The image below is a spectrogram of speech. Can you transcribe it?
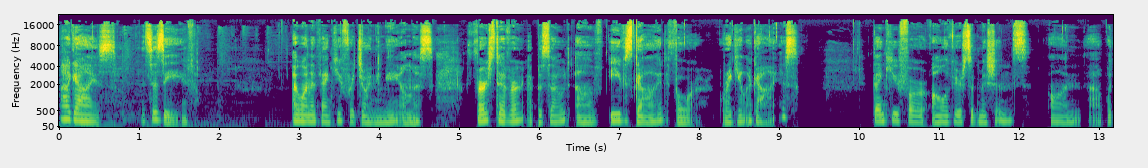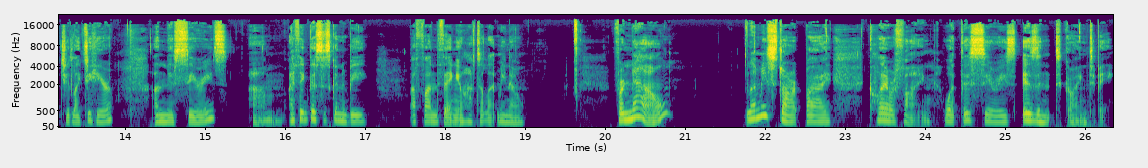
Hi, guys. This is Eve. I want to thank you for joining me on this first ever episode of Eve's Guide for Regular Guys. Thank you for all of your submissions on uh, what you'd like to hear on this series. Um, I think this is going to be a fun thing. You'll have to let me know. For now, let me start by clarifying what this series isn't going to be.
